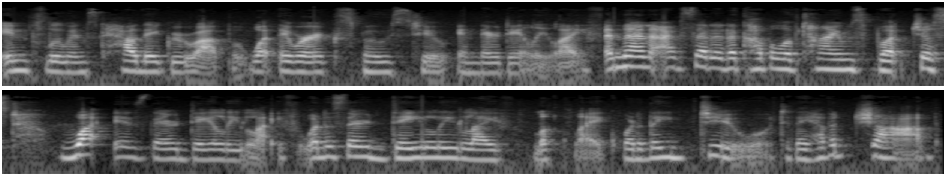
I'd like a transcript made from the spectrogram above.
influenced how they grew up, what they were exposed to in their daily life. And then I've said it a couple of times, but just what is their daily life? What does their daily life look like? What do they do? Do they have a job?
